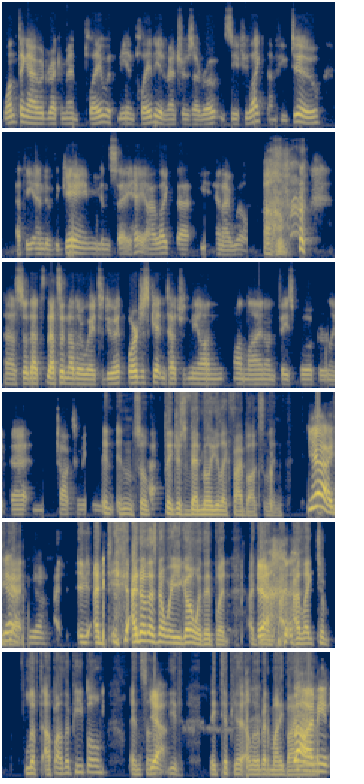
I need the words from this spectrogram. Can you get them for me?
one thing I would recommend play with me and play the adventures I wrote and see if you like them. If you do, at the end of the game, you can say, "Hey, I like that," and I will. Um, uh, so that's that's another way to do it, or just get in touch with me on online on Facebook or like that and talk to me. and, and so they just Venmo you like five bucks, and then yeah, yeah, yeah. I, I, I know that's not where you're going with it, but again, Yeah. I, I like to lift up other people, and so Yeah. you, they tip you a little bit of money by. Well, that. I mean,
